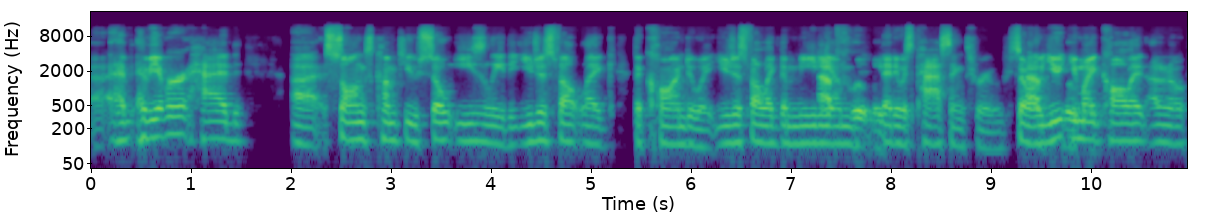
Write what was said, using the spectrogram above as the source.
Uh, have, have you ever had uh, songs come to you so easily that you just felt like the conduit. You just felt like the medium Absolutely. that it was passing through. So Absolutely. you you might call it, I don't know,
